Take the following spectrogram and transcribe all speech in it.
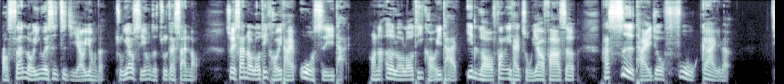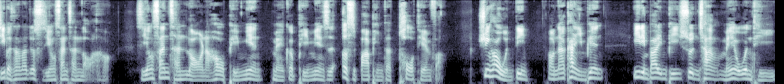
哦，三楼因为是自己要用的，主要使用者住在三楼，所以三楼楼梯口一台，卧室一台，哦，那二楼楼梯口一台，一楼放一台主要发射，它四台就覆盖了，基本上它就使用三层楼了哈，使用三层楼，然后平面每个平面是二十八平的透天房，讯号稳定，哦，那看影片一零八零 P 顺畅没有问题，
